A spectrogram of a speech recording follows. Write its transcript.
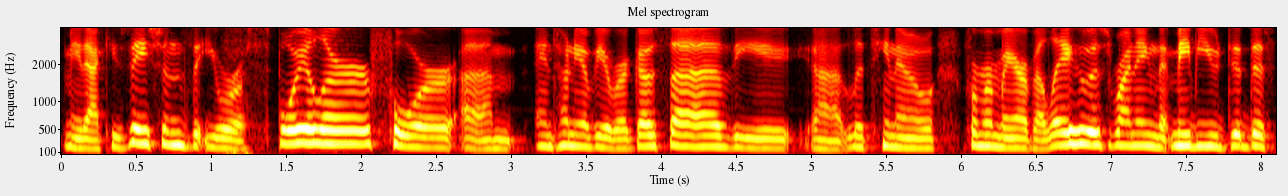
made accusations that you were a spoiler for um, Antonio Villaraigosa, the uh, Latino former mayor of LA who is running, that maybe you did this.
